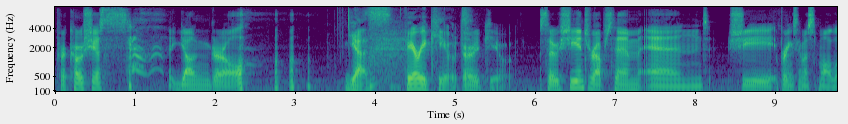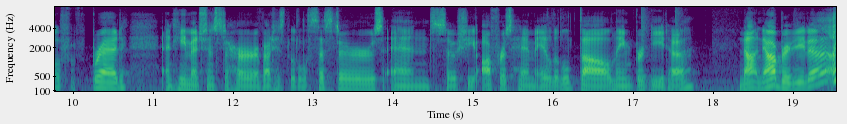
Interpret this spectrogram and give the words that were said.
precocious young girl. yes, very cute. Very cute. So she interrupts him and she brings him a small loaf of bread and he mentions to her about his little sisters and so she offers him a little doll named Brigida. Not now, Brigida.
